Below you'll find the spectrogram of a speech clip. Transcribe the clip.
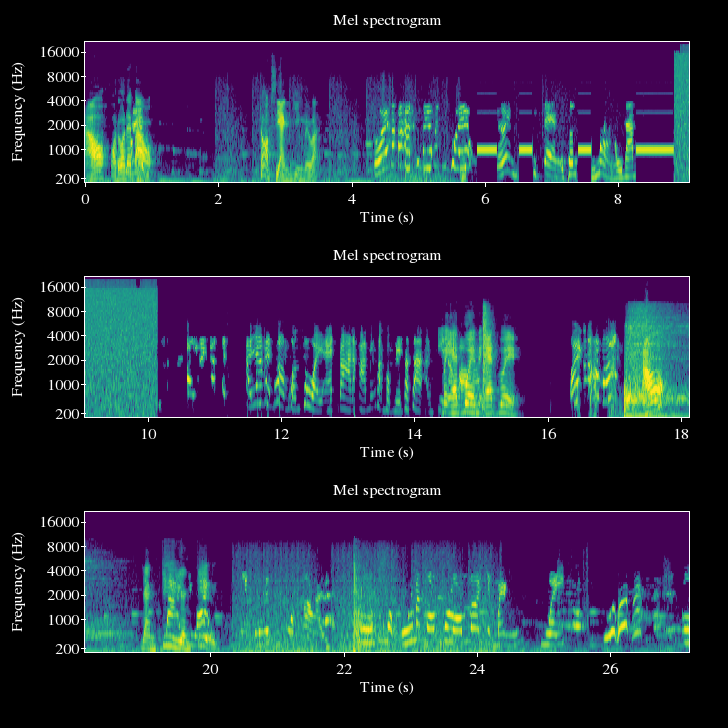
เอาขอโทษได้เปล่า ชอบเสียงยิงเลยว่ะโอ้ยมันมาหากูแล้วมันยิงกูแล้วเฮ้ยแต่งไอ้ส้นหมาไอ้นั่นใครอยากเห็นผมคนสวยแอดมานะคะมีความผมเรียนภาษาอังกฤษไม่แอดเว้ยไม่แอดเว้ยเฮ้ยก็ขโมยเอาอย่างจี้อย่างจี้ไอ้กูปวดตายกูบอกอุ้ยมันล้มกูล้มเลยเจ็บแม่งเว้ยกู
